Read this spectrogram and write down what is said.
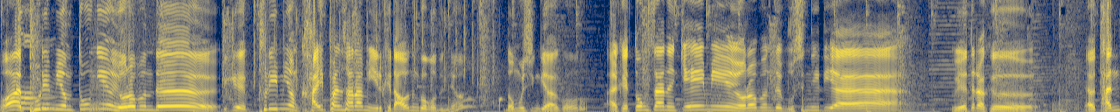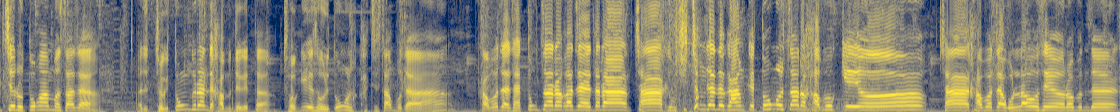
와 프리미엄 똥이에요 여러분들. 이게 프리미엄 가입한 사람이 이렇게 나오는 거거든요? 너무 신기하고. 아 이렇게 똥 싸는 게임이에요 여러분들. 무슨 일이야? 그 얘들아 그 야, 단체로 똥 한번 싸자. 아, 저기 동그란 데 가면 되겠다. 저기에서 우리 똥을 같이 싸보자. 가보자. 자 똥 싸러 가자 얘들아. 자 그럼 시청자들과 함께 똥을 싸러 가볼게요. 자 가보자. 올라오세요 여러분들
